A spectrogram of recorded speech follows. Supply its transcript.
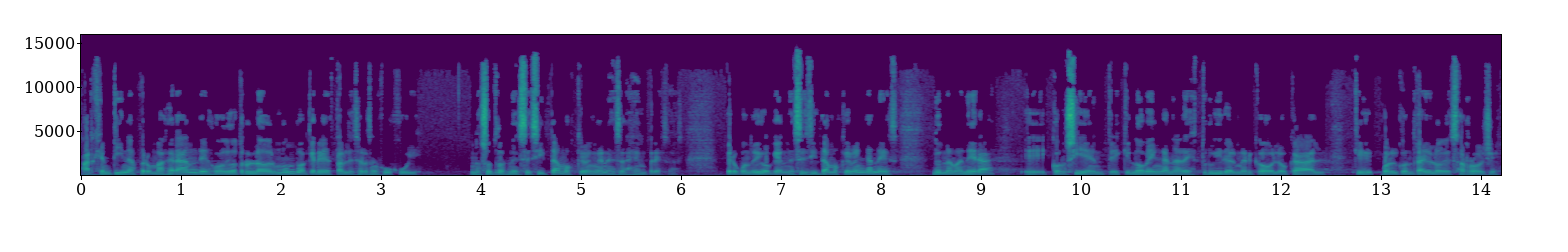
argentinas pero más grandes o de otro lado del mundo a querer establecerse en Jujuy. Nosotros necesitamos que vengan esas empresas, pero cuando digo que necesitamos que vengan es de una manera eh, consciente, que no vengan a destruir el mercado local, que por el contrario lo desarrolle,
